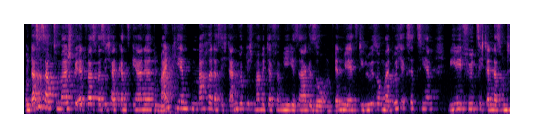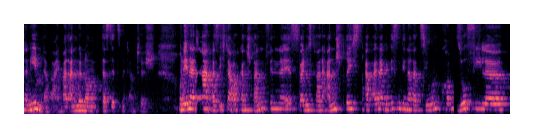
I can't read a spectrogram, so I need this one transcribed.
Und das ist auch zum Beispiel etwas, was ich halt ganz gerne mit meinen Klienten mache, dass ich dann wirklich mal mit der Familie sage, so, und wenn wir jetzt die Lösung mal durchexerzieren, wie fühlt sich denn das Unternehmen dabei? Mal angenommen, das sitzt mit am Tisch. Und in der Tat, was ich da auch ganz spannend finde, ist, weil du es gerade ansprichst, ab einer gewissen Generation kommen so viele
